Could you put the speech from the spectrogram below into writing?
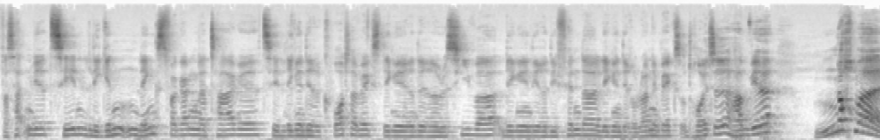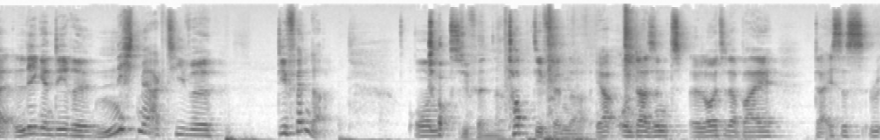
Was hatten wir? Zehn Legenden längst vergangener Tage, zehn legendäre Quarterbacks, legendäre Receiver, legendäre Defender, legendäre Runningbacks und heute haben wir nochmal legendäre, nicht mehr aktive Defender. Und Top Defender. Top Defender, ja, und da sind äh, Leute dabei, da ist das Re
